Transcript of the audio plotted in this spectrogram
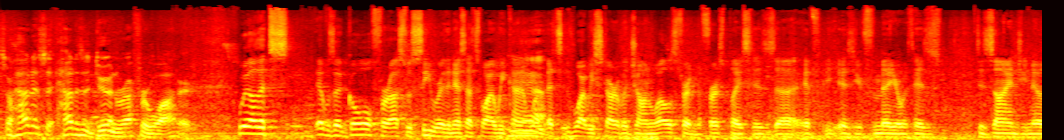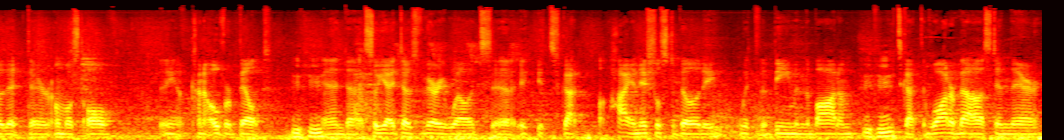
So how does it how does it do in rougher water? Well, that's it was a goal for us with seaworthiness. That's why we kind of Yeah. that's why we started with John Welsford in the first place. Is uh, if as you're familiar with his designs, you know that they're almost all you know kind of overbuilt, and uh, so yeah, it does very well. It's uh, it, it's got high initial stability with the beam in the bottom. It's got the water ballast in there,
